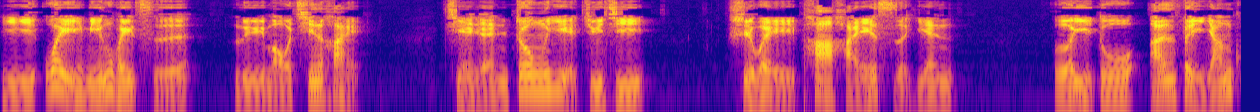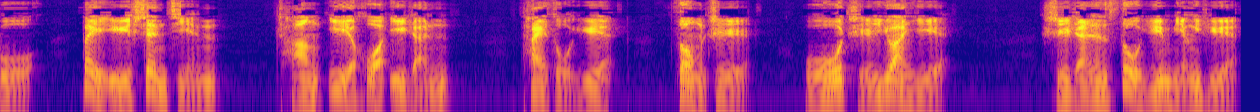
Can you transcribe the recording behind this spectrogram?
以魏名为辞，屡谋侵害，遣人终夜狙击，是谓怕海死焉。俄邑都安肺养骨，备御甚紧。常夜获一人，太祖曰：“纵之，无直怨也。使人诉于名曰：“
